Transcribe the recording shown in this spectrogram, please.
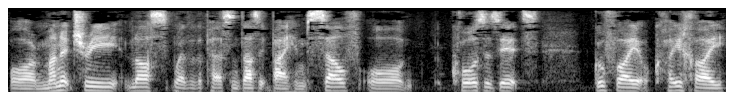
or monetary loss, whether the person does it by himself or causes it, gufay or koichai um,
